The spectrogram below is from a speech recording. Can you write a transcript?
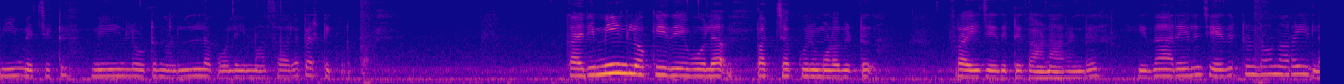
മീൻ വെച്ചിട്ട് മീനിലോട്ട് നല്ലപോലെ ഈ മസാല പുരട്ടി കൊടുക്കാം. കരിമീനിലൊക്കെ ഇതേപോലെ പച്ചക്കുരുമുളകിട്ട് ഫ്രൈ ചെയ്തിട്ട് കാണാറുണ്ട്. ഇതാരേലും ചെയ്തിട്ടുണ്ടോ എന്നറിയില്ല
